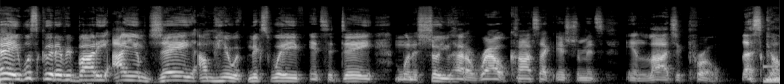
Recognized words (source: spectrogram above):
Hey, what's good everybody? I am Jay. I'm here with Mixwave and today I'm going to show you how to route Kontakt instruments in Logic Pro. Let's go.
